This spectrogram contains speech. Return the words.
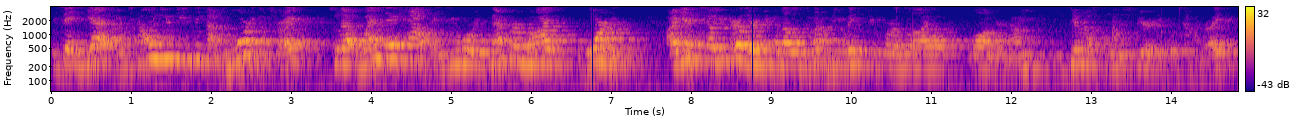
He's saying, Yes, I'm telling you these things now. He's warning us, right? So that when they happen, you will remember my warning. I didn't tell you earlier because I was going to be with you for a while longer. Now, he, he's given us the Holy Spirit, it goes on, right?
